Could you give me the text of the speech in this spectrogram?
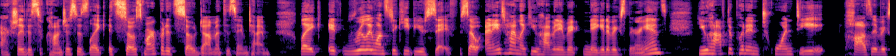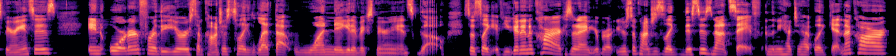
actually the subconscious is like it's so smart but it's so dumb at the same time like it really wants to keep you safe so anytime like you have a negative experience you have to put in 20 positive experiences in order for the your subconscious to like let that one negative experience go. So it's like if you get in a car accident, your your subconscious is like this is not safe, and then you have to have like get in that car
